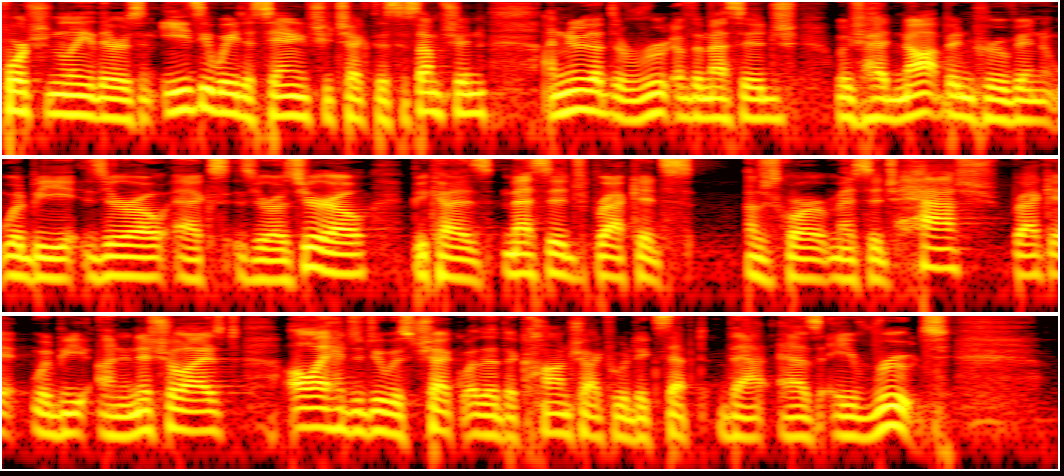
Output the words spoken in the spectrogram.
Fortunately, there is an easy way to sanity check this assumption. I knew that the root of the message, which had not been proven, would be 0x00 because message brackets underscore message hash bracket would be uninitialized. All I had to do was check whether the contract would accept that as a root.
